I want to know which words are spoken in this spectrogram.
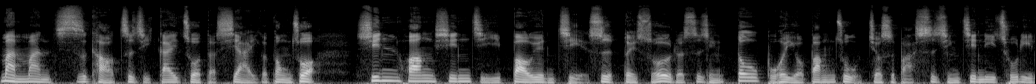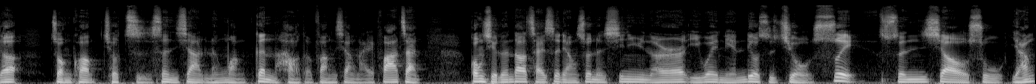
慢慢思考自己该做的下一个动作。心慌心急、抱怨、解释，对所有的事情都不会有帮助。就是把事情尽力处理了，状况就只剩下能往更好的方向来发展。恭喜轮到财势两顺的幸运儿，一位年六十九岁，生肖属羊。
